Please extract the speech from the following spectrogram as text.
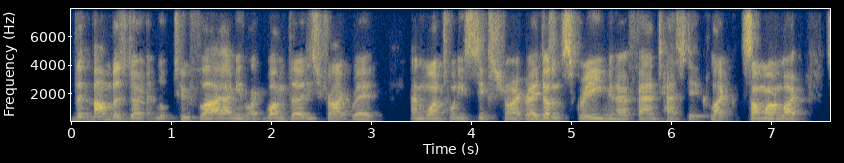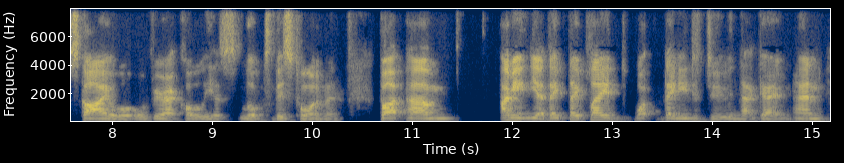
The numbers don't look too fly. I mean, like 130 strike rate and 126 strike rate doesn't scream, you know, fantastic like someone like Sky or, or Virat Kohli has looked this tournament. But um, I mean, yeah, they they played what they needed to do in that game, and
